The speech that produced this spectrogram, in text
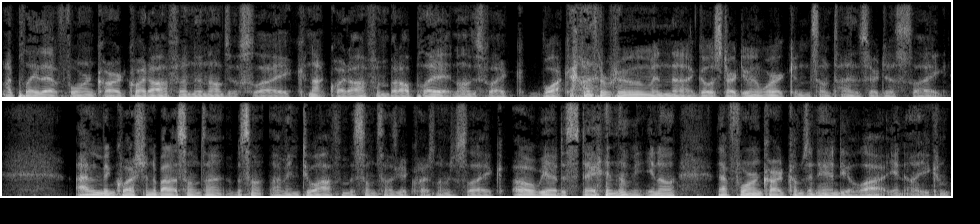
I play that foreign card quite often, and I'll just like not quite often, but I'll play it, and I'll just like walk out of the room and uh, go start doing work. And sometimes they're just like, I haven't been questioned about it sometimes, but some, I mean, too often, but sometimes I get questioned. I'm just like, oh, we had to stay in the, you know, that foreign card comes in handy a lot. You know, you can,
